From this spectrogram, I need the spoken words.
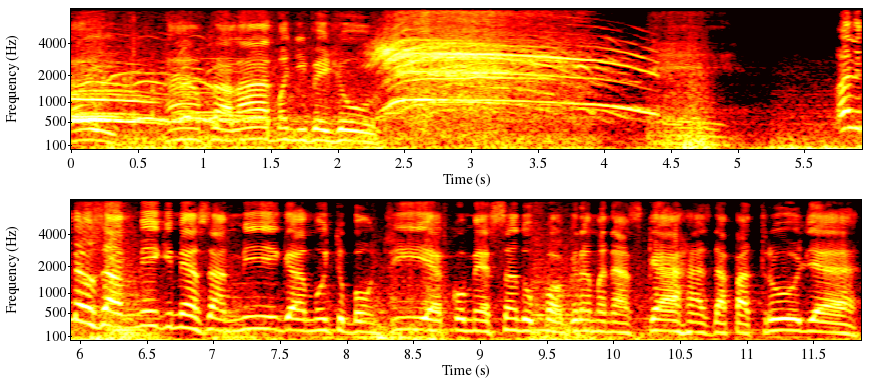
Aí, ah, pra lá, bando de invejoso. Olha, meus amigos e minhas amigas, muito bom dia. Começando o programa Nas Garras da Patrulha.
